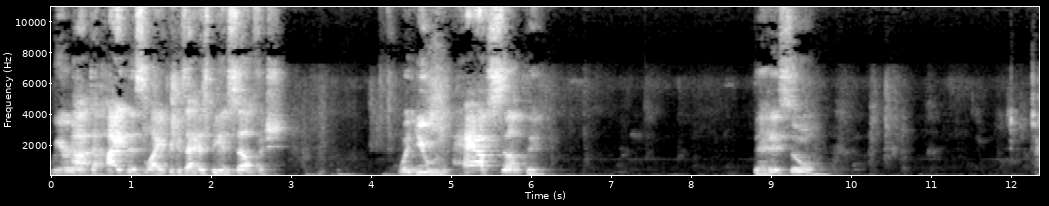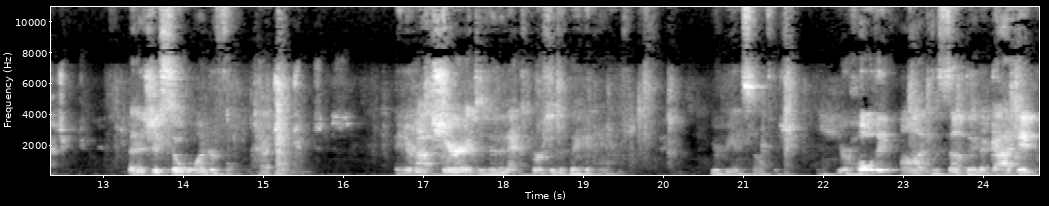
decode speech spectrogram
We are not to hide this light because that is being selfish. When you have something that is so Touch that is just so wonderful. Touch it, Jesus. and you're not sharing it to the next person that they can have, you're being selfish. You're holding on to something that God didn't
